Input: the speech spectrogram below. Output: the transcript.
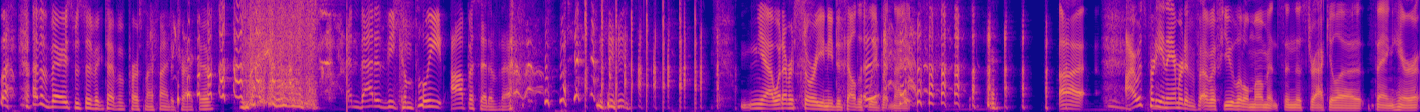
I have a very specific type of person I find attractive. and that is the complete opposite of them. Yeah, whatever story you need to tell to sleep at night. uh, I was pretty enamored of, of a few little moments in this Dracula thing here.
